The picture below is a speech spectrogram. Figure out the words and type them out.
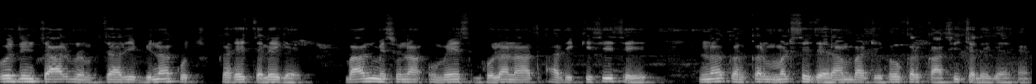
उस दिन चार ब्रह्मचारी बिना कुछ कहे चले गए। बाद में सुना, उमेश, भोलानाथ आदि किसी से न कहकर मठ से जयराम बाटी होकर काशी चले गए हैं।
